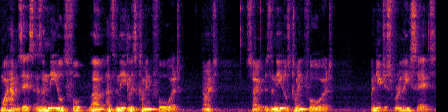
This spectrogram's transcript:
what happens is as the needle's for, uh, as the needle is coming forward, right? So as the needle's coming forward, when you just release it,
